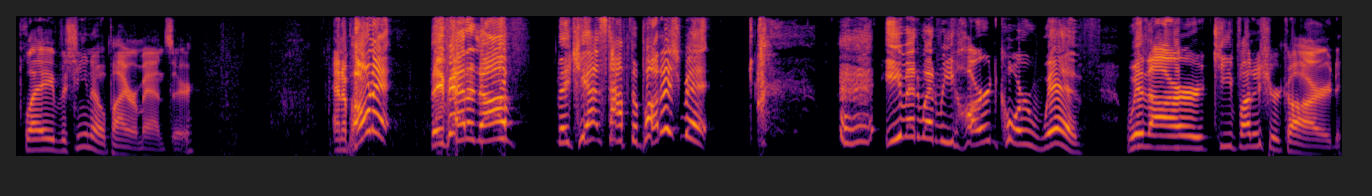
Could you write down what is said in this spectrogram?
Play Viashino Pyromancer. An opponent! They've had enough! They can't stop the punishment! Even when we hardcore whiff, with our key Punisher card.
